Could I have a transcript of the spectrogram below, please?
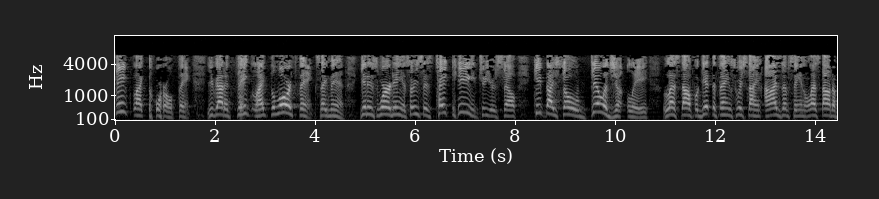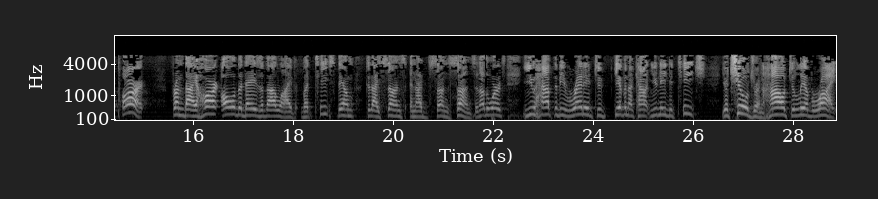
think like the world thinks. You got to think like the Lord thinks. Amen. Get His word in you. So He says, Take heed to yourself, keep thy soul diligently, lest thou forget the things which thine eyes have seen, and lest thou depart from thy heart all the days of thy life, but teach them to thy sons and thy sons' sons. In other words, you have to be ready to give an account. You need to teach your children how to live right.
